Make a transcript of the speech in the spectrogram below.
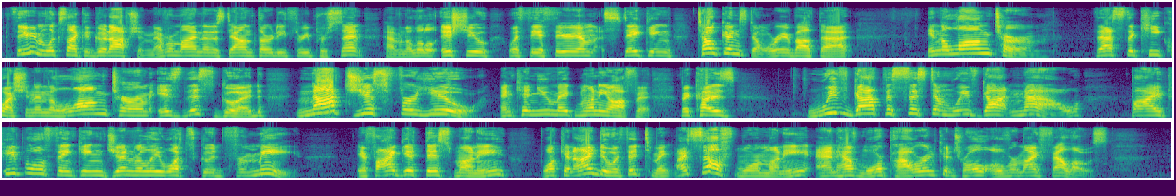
Ethereum looks like a good option. Never mind that it's down 33%, having a little issue with the Ethereum staking tokens. Don't worry about that. In the long term, that's the key question. In the long term, is this good? Not just for you. And can you make money off it? Because we've got the system we've got now by people thinking generally what's good for me. If I get this money, what can I do with it to make myself more money and have more power and control over my fellows?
